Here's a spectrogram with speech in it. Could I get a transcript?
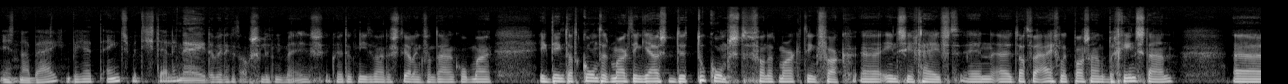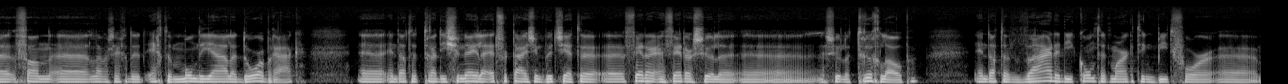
is nabij. Ben je het eens met die stelling? Nee, daar ben ik het absoluut niet mee eens. Ik weet ook niet waar de stelling vandaan komt. Maar ik denk dat content marketing juist de toekomst van het marketingvak eh, in zich heeft. En eh, dat we eigenlijk pas aan het begin staan van, laten we zeggen, de echte mondiale doorbraak. Eh, en dat de traditionele advertising-budgetten eh, verder en verder zullen, eh, zullen teruglopen. En dat de waarde die content marketing biedt voor, ehm,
